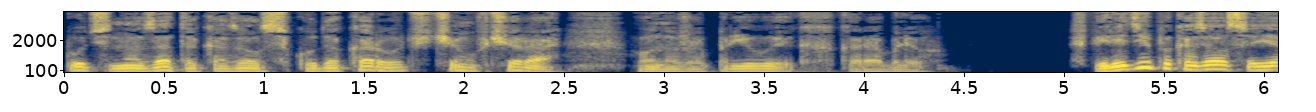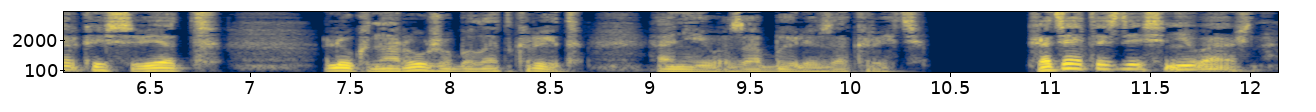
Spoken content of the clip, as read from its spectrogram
Путь назад оказался куда короче, чем вчера. Он уже привык к кораблю. Впереди показался яркий свет. Люк наружу был открыт. Они его забыли закрыть. Хотя это здесь и не важно.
